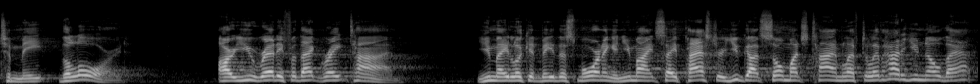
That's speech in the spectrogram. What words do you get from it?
to meet the Lord? Are you ready for that great time? You may look at me this morning and you might say, Pastor, you've got so much time left to live. How do you know that?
